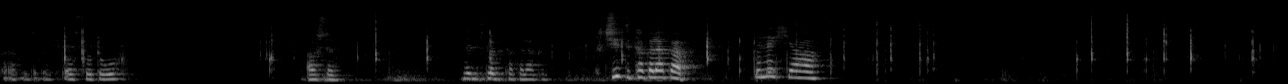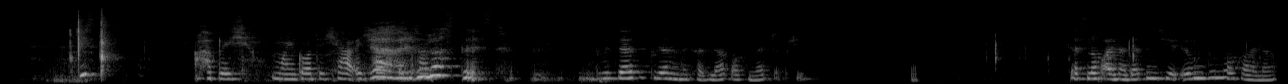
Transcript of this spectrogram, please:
Fahr wieder durch. Der ist so doof. Ausstellen. Hinter dir ist, glaube ich, Kakerlake. Schieß die Kakerlake ab. Will ich ja. Schieß. Hab ich. Oh mein Gott, ich, ha ich Ja, weil du los bist. Du bist der erste Spieler, der eine Kakerlake auf dem Match abschießt. Da ist noch einer. Da sind hier irgendwo noch einer.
